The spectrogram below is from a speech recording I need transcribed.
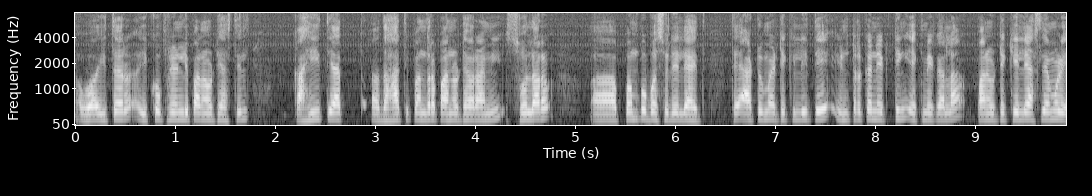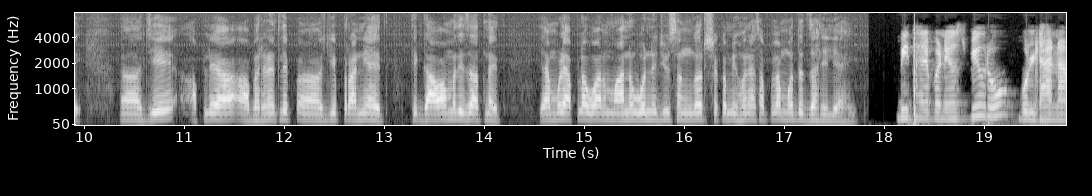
व इतर इको फ्रेंडली पानवटे असतील. काही त्यात दहा ते पंधरा पानवट्यावर आम्ही सोलार पंप बसवलेले आहेत. ते ॲटोमॅटिकली ते इंटरकनेक्टिंग एकमेकाला पानवटे केले असल्यामुळे जे आपल्या अभयारण्यातले जे प्राणी आहेत ते गावामध्ये जात नाहीत. यामुळे आपला वन मानव वन्यजीव संघर्ष कमी होण्यास आपल्याला मदत झालेली आहे. Vidarbha news bureau Buldhana.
